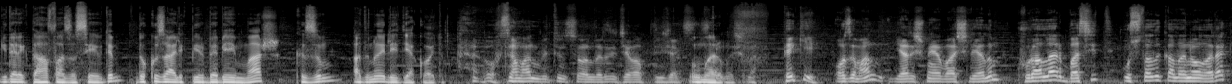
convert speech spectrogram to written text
Giderek daha fazla sevdim. 9 aylık bir bebeğim var. Kızım adını Lidya koydum. o zaman bütün soruları cevaplayacaksınız. Umarım. anlaşılan. Peki o zaman yarışmaya başlayalım. Kurallar basit. Ustalık alanı olarak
